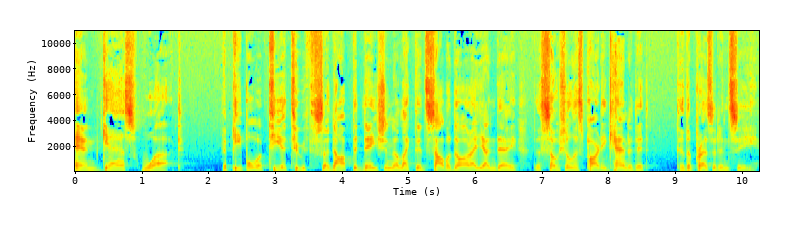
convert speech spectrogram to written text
And guess what? The people of Tia Tooth's adopted nation elected Salvador Allende, the Socialist Party candidate, to the presidency.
